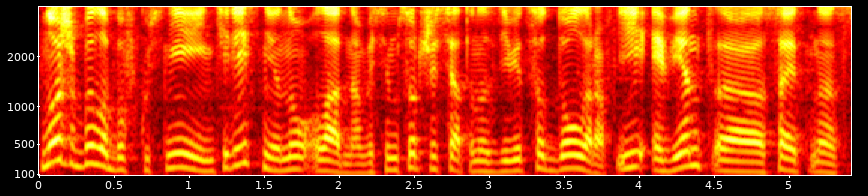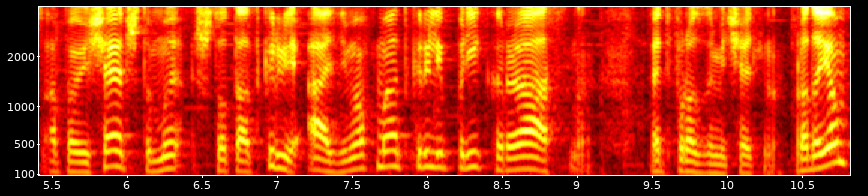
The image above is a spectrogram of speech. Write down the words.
Нож было бы вкуснее и интереснее, ну ладно, 860 у нас 900 долларов. И и вот э, сайт нас оповещает, что мы что-то открыли. Азимов мы открыли прекрасно. Это просто замечательно. Продаем.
